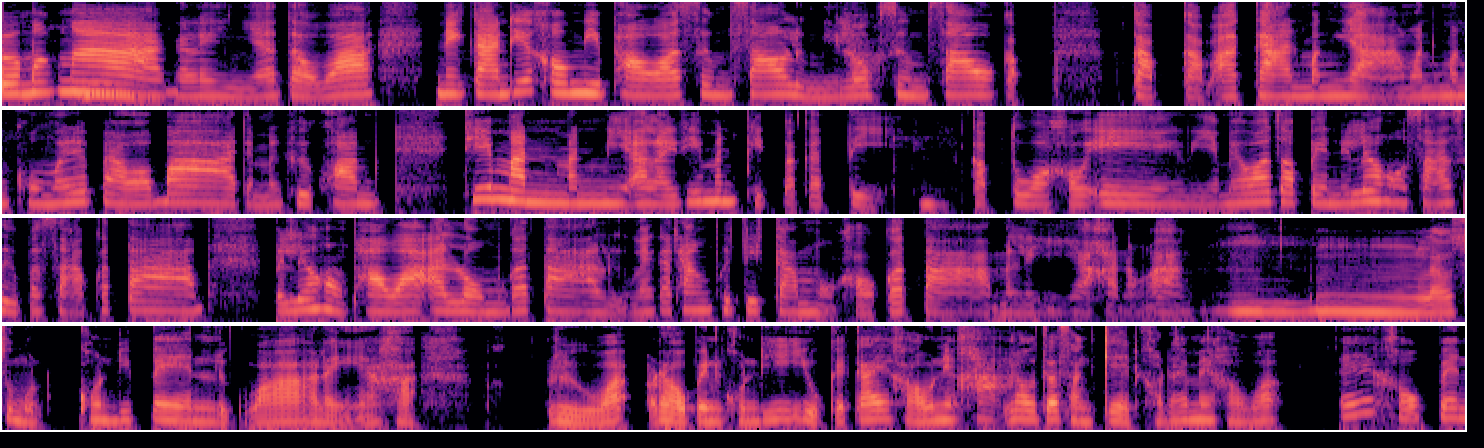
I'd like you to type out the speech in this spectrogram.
อะๆอืมามกๆ อะไรอย่างเงี้ย แต่ว่าในการที่เขามีภาวะซึมเศร้า หรือมีโรคค่ะซึมเศร้ากับ กับกับอาการบางอย่าง มันมันคงไม่ได้แปลว่าบ้า แต่มันคือความที่มันมันมีอะไรที่มันผิดปกติอืมกับตัวเขาเองหรือไม่ว่าจะเป็นในเรื่องของสารสื่อประสาทก็ตาม เป็นเรื่องของภาวะอารมณ์ก็ตาม หรือแม้กระทั่งพฤติกรรมของเขาก็ตามอะไรอย่างเงี้ยค่ะน้องอังอืมอืมแล้วสมมติคนที่เป็นหรือว่าอะไรอย่างเงี้ยค่ะ หรือว่าเราเป็นคนที่อยู่ใกล้ ๆเขาเนี่ยค่ะเราจะสังเกตเขาได้ไหมคะว่า เอ๊ะเขาเป็น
